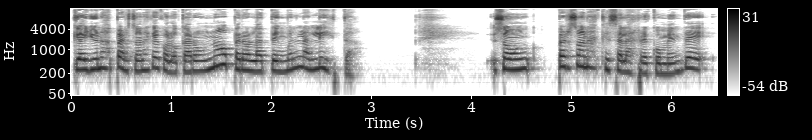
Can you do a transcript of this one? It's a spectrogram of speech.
que hay unas personas que colocaron no, pero la tengo en la lista son personas que se las recomendé,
